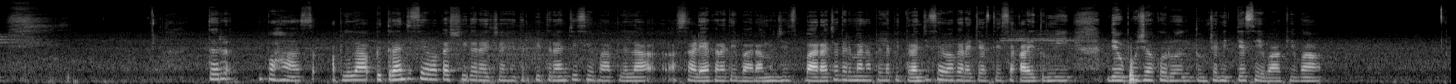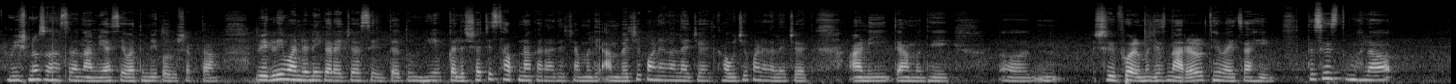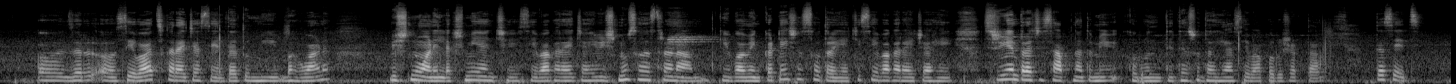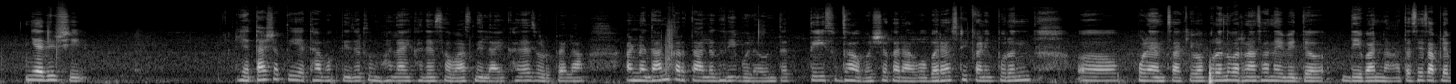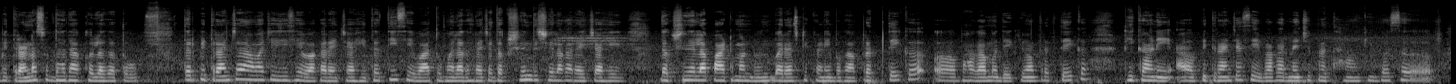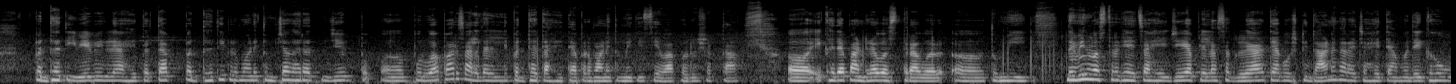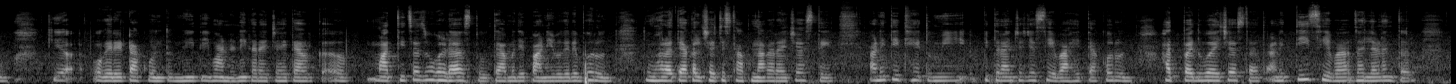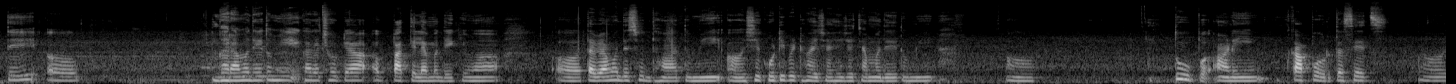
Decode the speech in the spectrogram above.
तर पहा स- आपल्याला पितरांची सेवा कशी करायची आहे? तर पितरांची सेवा आपल्याला साडे अकरा ते बारा म्हणजेच बाराच्या दरम्यान आपल्याला पितरांची सेवा करायची असते. सकाळी तुम्ही देवपूजा करून तुमच्या नित्यसेवा किंवा विष्णू सहस्रनाम या सेवा तुम्ही करू शकता. वेगळी मांडणी करायची असेल तर तुम्ही कलशाची स्थापना करा. त्याच्यामध्ये आंब्याची पाने घालायची आहेत खाऊची पाने घालायची आहेत आणि त्यामध्ये श्रीफळ म्हणजेच नारळ ठेवायचं आहे. तसेच तुम्हाला जर सेवाच करायची असेल तर तुम्ही भगवान विष्णू आणि लक्ष्मी यांची सेवा करायची आहे. विष्णू सहस्रनाम किंवा व्यंकटेश स्तोत्र याची सेवा करायची आहे. श्रीयंत्राची स्थापना तुम्ही करून तिथेसुद्धा ह्या सेवा करू शकता. तसेच या दिवशी यथाशक्ती यथाभक्ती जर तुम्हाला एखाद्या सवासणीला एखाद्या जोडप्याला अन्नदान करता आलं घरी बोलावून तर ते सुद्धा अवश्य करावं. बऱ्याच ठिकाणी पुरण पोळ्यांचा किंवा पुरणवरणाचा नैवेद्य देवांना तसेच आपल्या पित्रांनासुद्धा दाखवला जातो. तर पित्रांच्या नावाची जी सेवा करायची आहे तर ती सेवा तुम्हाला घराच्या दक्षिण दिशेला करायची आहे. दक्षिणेला पाठ मांडून बऱ्याच ठिकाणी बघा प्रत्येक भागामध्ये किंवा प्रत्येक ठिकाणी पित्रांच्या सेवा करण्याची प्रथा किंवा स पद्धती वेगवेगळ्या आहेत तर त्या पद्धतीप्रमाणे तुमच्या घरात म्हणजे, जे प पूर्वापार चालत आलेली पद्धत आहे त्याप्रमाणे तुम्ही ती सेवा करू शकता. एखाद्या पांढऱ्या वस्त्रावर तुम्ही नवीन वस्त्र घ्यायचं आहे जे आपल्याला सगळ्या त्या गोष्टी दान करायच्या आहेत त्यामध्ये गहू कि वगैरे टाकून तुम्ही ती मांडणी करायची आहे त्यावर मातीचा जो घडा असतो त्यामध्ये पाणी वगैरे भरून तुम्हाला त्या कलशाची स्थापना करायची असते. आणि तिथे तुम्ही पितरांच्या ज्या सेवा आहेत त्या करून हातपाय धुवायचे असतात. आणि ती सेवा झाल्यानंतर ते घरामध्ये तुम्ही एखाद्या छोट्या पातेल्यामध्ये किंवा तव्यामध्ये सुद्धा तुम्ही शेकोटी पेटवायची आहे ज्याच्यामध्ये तुम्ही तूप आणि कापूर तसेच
